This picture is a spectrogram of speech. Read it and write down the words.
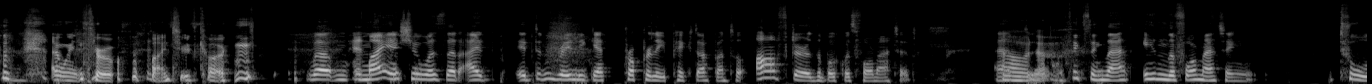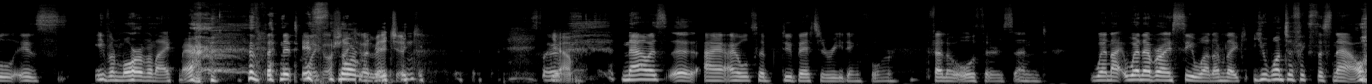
I went through it with a fine tooth comb. well, my issue was that I it didn't really get properly picked up until after the book was formatted. And oh no! Fixing that in the formatting tool is even more of a nightmare than it oh is gosh, normally. so yeah. now as uh, I, I also do beta reading for fellow authors and when I whenever I see one, I'm like, you want to fix this now.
